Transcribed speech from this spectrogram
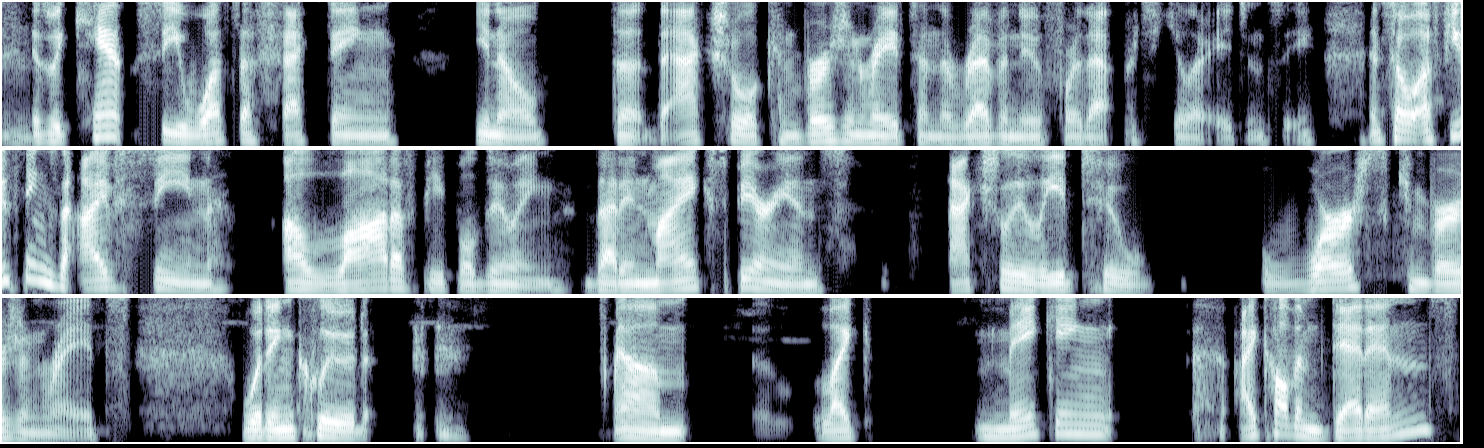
mm-hmm. is we can't see what's affecting, you know, the, the actual conversion rates and the revenue for that particular agency. And so, a few things that I've seen a lot of people doing that, in my experience, actually lead to worse conversion rates would include um, like making I call them dead ends.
